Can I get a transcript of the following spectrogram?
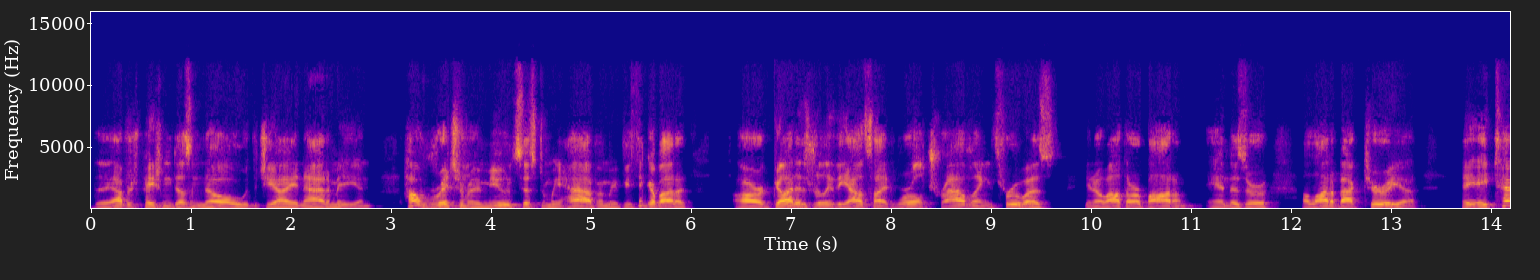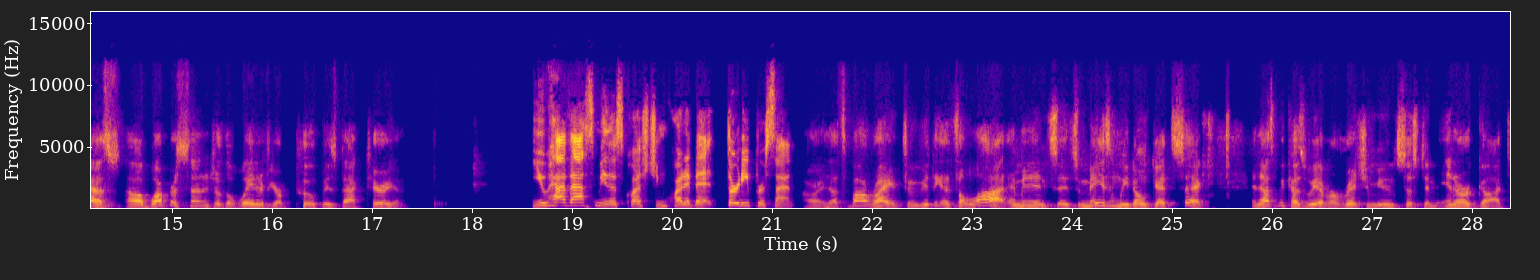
the average patient doesn't know the GI anatomy and how rich an immune system we have. I mean, if you think about it our gut is really the outside world traveling through us, you know, out to our bottom. And there's a, a lot of bacteria. Hey, hey Tess, uh, what percentage of the weight of your poop is bacteria? You have asked me this question quite a bit 30%. All right, that's about right. So you think it's a lot. I mean, it's, it's amazing we don't get sick. And that's because we have a rich immune system in our gut,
